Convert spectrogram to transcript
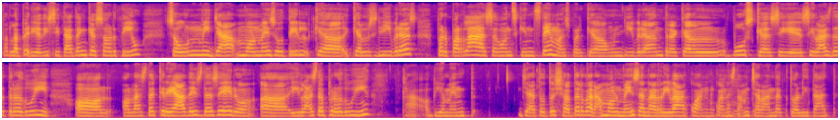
per la periodicitat en què sortiu, sou un mitjà molt més útil que, que els llibres per parlar segons quins temes, perquè un llibre entre que el busques, si, si l'has de traduir o, o l'has de crear des de zero uh, i l'has de produir, clar, òbviament ja tot això tardarà molt més en arribar quan, quan mm. estem xerrant d'actualitat.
